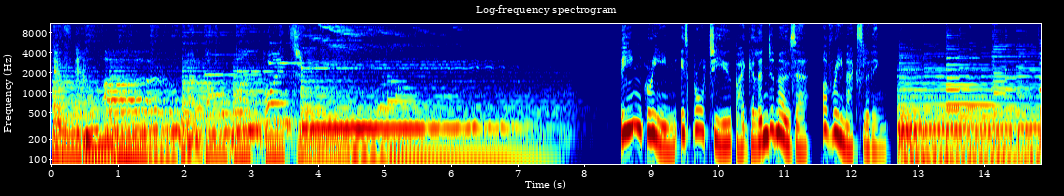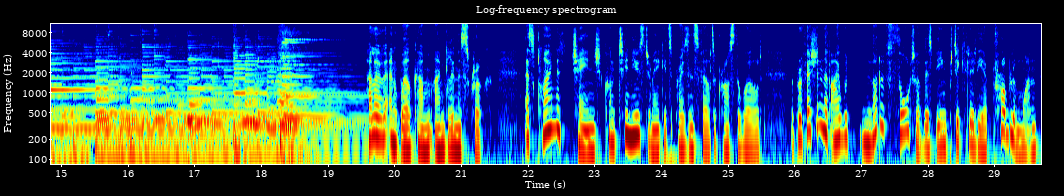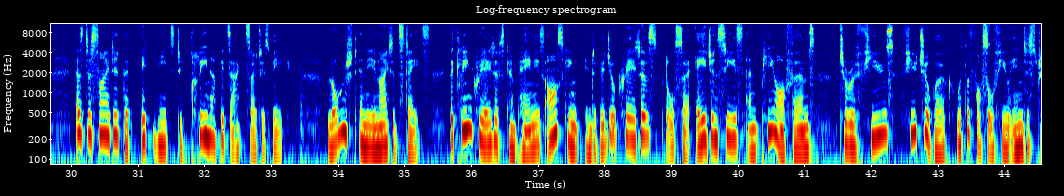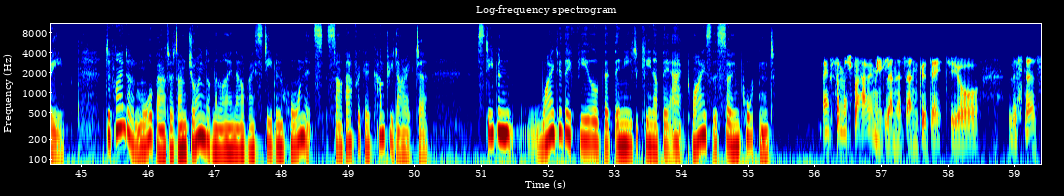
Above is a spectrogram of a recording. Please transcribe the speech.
101.3. Being Green is brought to you by Galinda Moser of Remax Living. Hello and welcome. I'm Glynis Crook. As climate change continues to make its presence felt across the world, a profession that I would not have thought of as being particularly a problem one has decided that it needs to clean up its act, so to speak. Launched in the United States, the Clean Creatives campaign is asking individual creatives, but also agencies and PR firms to refuse future work with the fossil fuel industry. To find out more about it, I'm joined on the line now by Stephen Hornitz, South Africa Country Director. Stephen, why do they feel that they need to clean up their act? Why is this so important? Thanks so much for having me, Glennis, and good day to your listeners.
